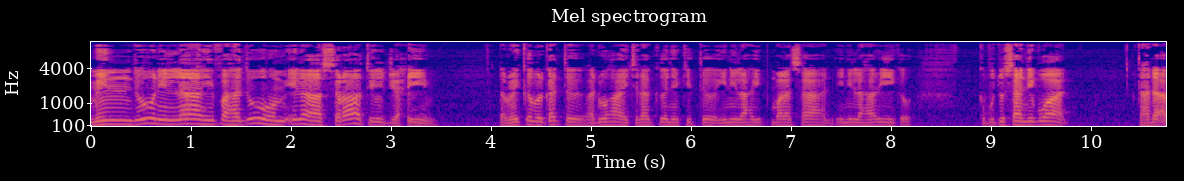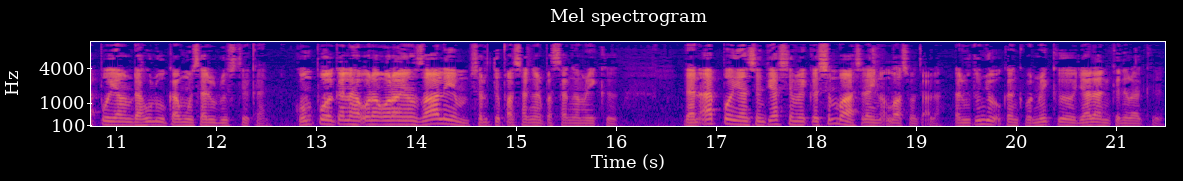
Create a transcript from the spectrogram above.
من دون الله فهدوهم إلى صراط الجحيم Dan mereka berkata, aduhai celakanya kita, inilah hari pembalasan, inilah hari ke keputusan dibuat. Tak ada apa yang dahulu kamu selalu dustakan. Kumpulkanlah orang-orang yang zalim serta pasangan-pasangan mereka. Dan apa yang sentiasa mereka sembah selain Allah SWT. Lalu tunjukkan kepada mereka jalan ke neraka.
